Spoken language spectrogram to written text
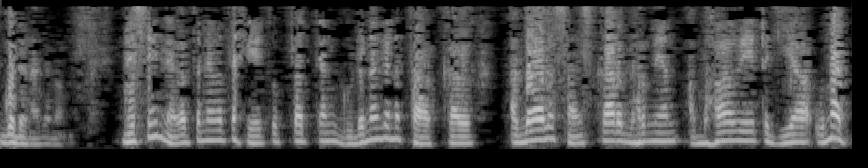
ගොඩනගනවා. මෙසේ නැවත නැවත හේතු ප්‍රත්‍යයන් ගොඩනගන තාක්කල් අදාළ සංස්කාර ධර්මයන් අභාවයට ගියා වුණත්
